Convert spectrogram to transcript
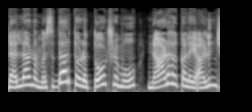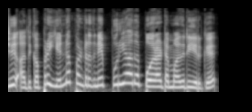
டல்லாக நம்ம சித்தார்த்தோட தோற்றமும் நாடகக்கலை அழிஞ்சு அதுக்கப்புறம் என்ன பண்ணுறதுனே புரியாத போராட்டம் மாதிரி இருக்குது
